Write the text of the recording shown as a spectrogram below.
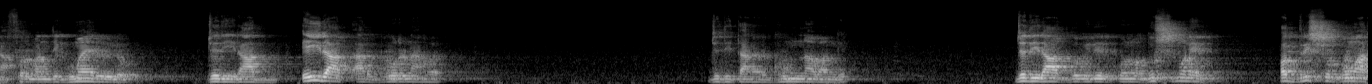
নাফরমান যে ঘুমায় রইল, যদি রাত, এই রাত আর ভোর না হয়, যদি তার আর ঘুম না ভাঙে, যদি রাত গভীরের কোনো দুশ্মনের অদৃশ্য বোমার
